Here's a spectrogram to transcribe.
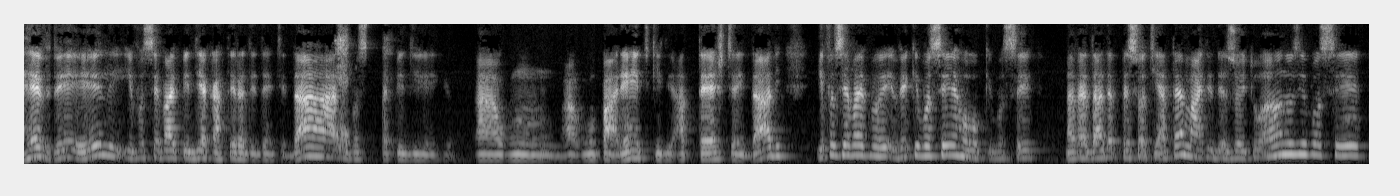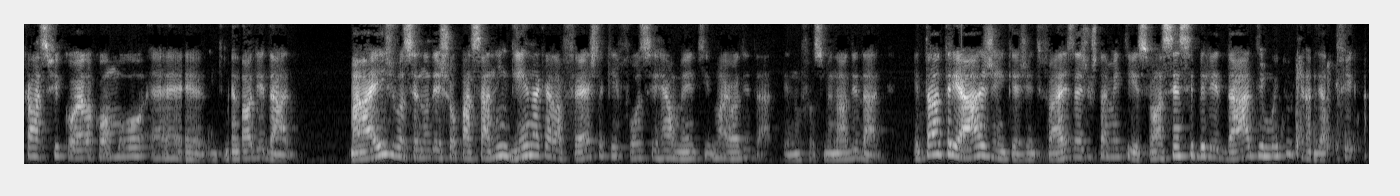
rever ele e você vai pedir a carteira de identidade, você vai pedir algum, algum parente que ateste a idade e você vai ver que você errou, que você, na verdade, a pessoa tinha até mais de 18 anos e você classificou ela como é, menor de idade. Mas você não deixou passar ninguém naquela festa que fosse realmente maior de idade, que não fosse menor de idade. Então, a triagem que a gente faz é justamente isso, uma sensibilidade muito grande. Ela fica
